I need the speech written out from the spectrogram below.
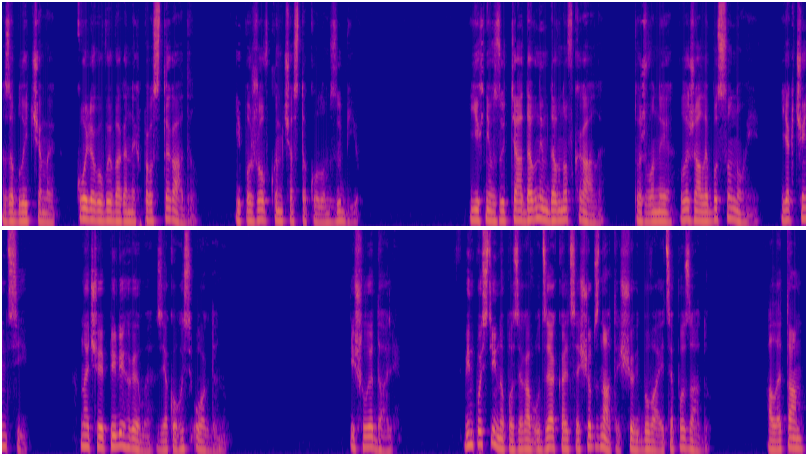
з обличчями кольору виварених простирадл і пожовклим частоколом зубів. Їхнє взуття давним-давно вкрали, тож вони лежали босоногі, як ченці, наче пілігрими з якогось ордену. Ішли далі. Він постійно позирав у дзеркальце, щоб знати, що відбувається позаду, але там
